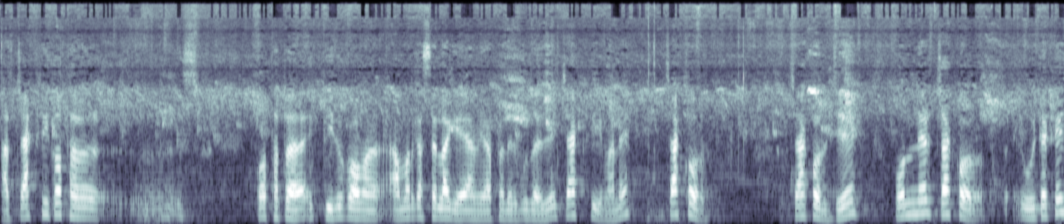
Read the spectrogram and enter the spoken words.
আর চাকরি কথা, কথাটা কীরকম আমার- আমার কাছে লাগে, আমি আপনাদের বোঝাই যে চাকরি মানে চাকর। চাকর যে অন্যের চাকর, ওইটাকেই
